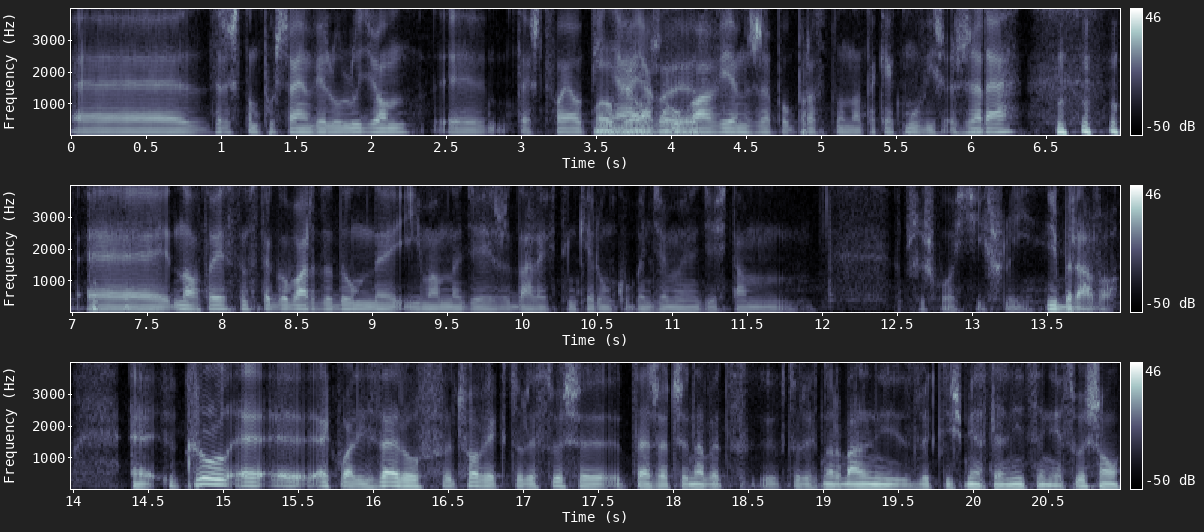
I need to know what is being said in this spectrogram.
E, zresztą puszczałem wielu ludziom. E, też twoja opinia, Powiem, Jakuba, wiem, że po prostu, no tak jak mówisz, żre. E, no to jestem z tego bardzo dumny i mam nadzieję, że dalej w tym kierunku będziemy gdzieś tam w przyszłości szli. I brawo. Król equalizerów, człowiek, który słyszy te rzeczy, nawet których normalni, zwykli śmiertelnicy nie słyszą.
